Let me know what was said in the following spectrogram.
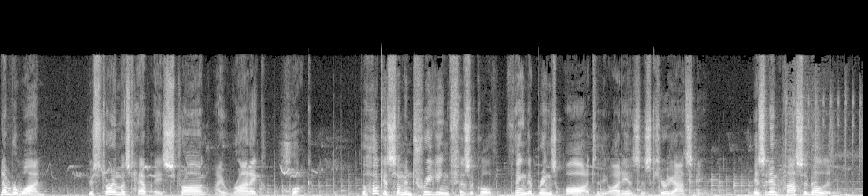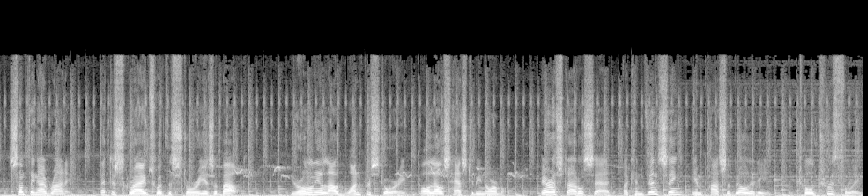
Number one, your story must have a strong, ironic hook. The hook is some intriguing physical thing that brings awe to the audience's curiosity. It's an impossibility, something ironic. That describes what the story is about. You're only allowed one per story, all else has to be normal. Aristotle said, A convincing impossibility told truthfully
